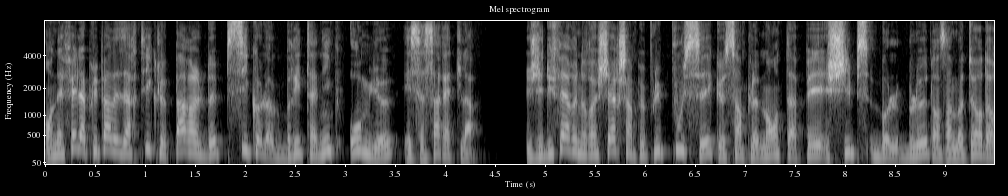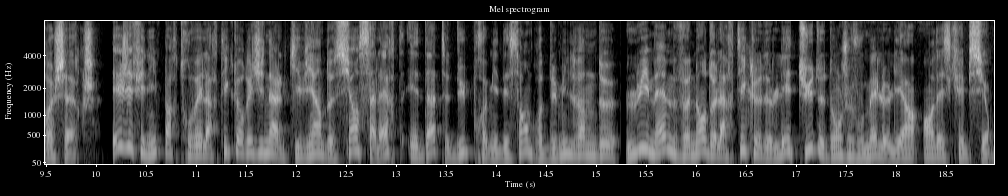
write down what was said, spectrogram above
En effet, la plupart des articles parlent de psychologues britanniques au mieux, et ça s'arrête là. J'ai dû faire une recherche un peu plus poussée que simplement taper chips bol bleu dans un moteur de recherche. Et j'ai fini par trouver l'article original qui vient de Science Alerte et date du 1er décembre 2022, lui-même venant de l'article de l'étude dont je vous mets le lien en description.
